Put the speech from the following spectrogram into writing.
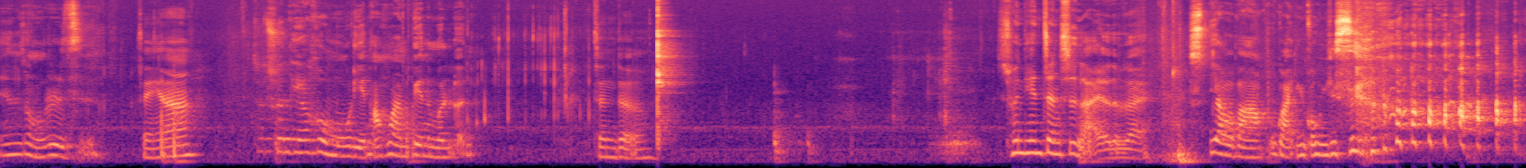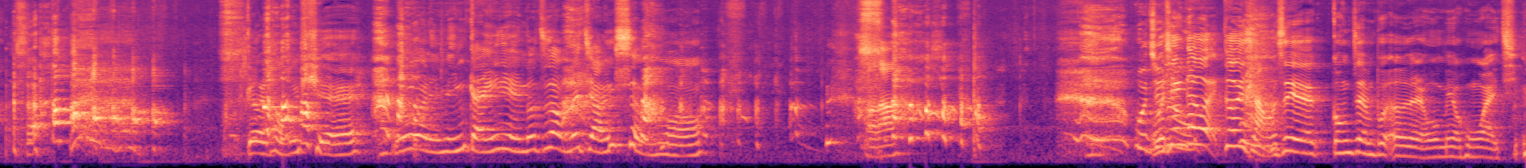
今天这种日子，怎样？就春天后母脸，然后忽然变那么冷，真的，春天正式来了，对不对？要吧，不管于公于私。各位同学，如果你敏感一点，你都知道我们在讲什么。好啦，我觉得我先各位各位讲，我是一个公正不阿的人，我没有婚外情。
